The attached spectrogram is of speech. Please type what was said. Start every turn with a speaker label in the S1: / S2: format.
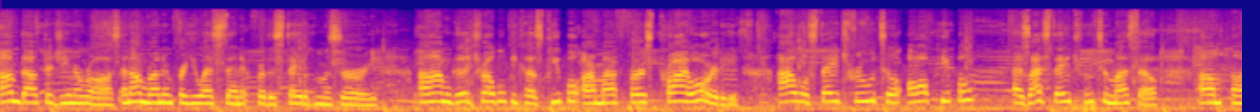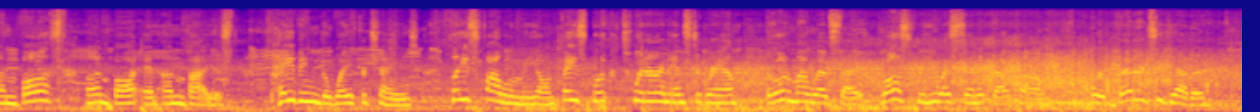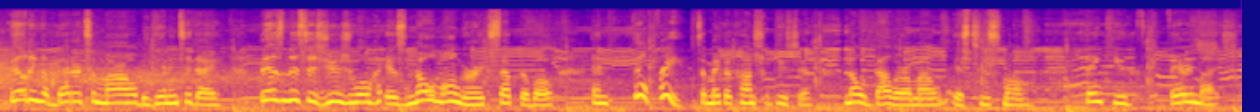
S1: I'm Dr. Gina Ross, and I'm running for U.S. Senate for the state of Missouri. I'm good trouble because people are my first priority. I will stay true to all people as I stay true to myself. I'm unbossed, unbought, and unbiased, paving the way for change. Please follow me on Facebook, Twitter, and Instagram, or go to my website, rossforussenate.com. We're better together, building a better tomorrow beginning today. Business as usual is no longer acceptable, and feel free to make a contribution. No dollar amount is too small. Thank you very much.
